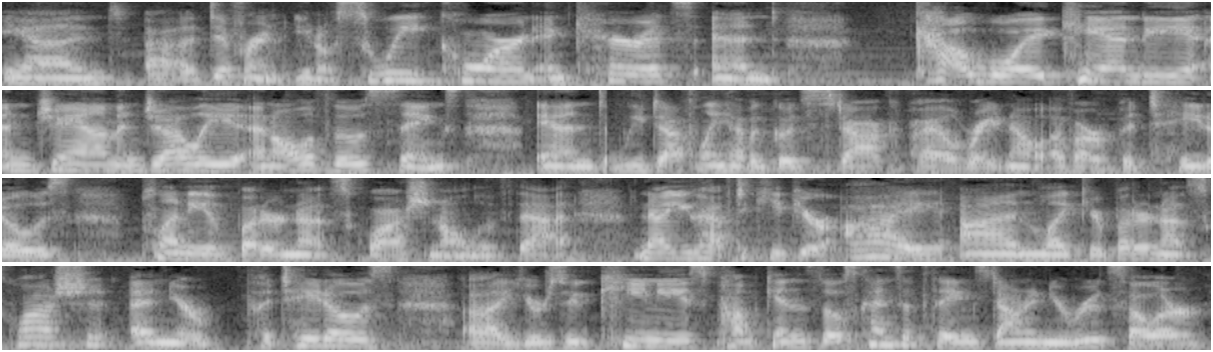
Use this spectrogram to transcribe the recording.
and uh, different you know sweet corn and carrots and cowboy candy and jam and jelly and all of those things. And we definitely have a good stockpile right now of our potatoes, plenty of butternut squash and all of that. Now you have to keep your eye on like your butternut squash and your potatoes, uh, your zucchinis, pumpkins, those kinds of things down in your root cellar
